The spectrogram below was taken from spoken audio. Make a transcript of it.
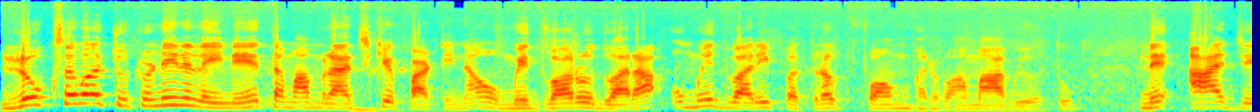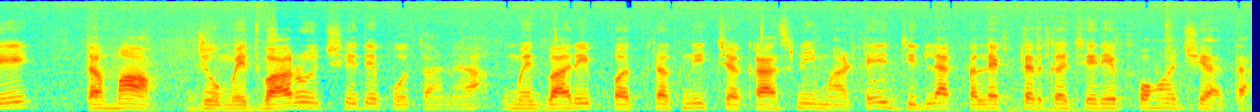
લોકસભા ચૂંટણીને લઈને તમામ રાજકીય પાર્ટીના ઉમેદવારો દ્વારા ઉમેદવારી પત્રક ફોર્મ ભરવામાં આવ્યું હતું. ને આજે તમામ જે ઉમેદવારો છે તે પોતાના ઉમેદવારી પત્રકની ચકાસણી માટે જિલ્લા કલેક્ટર કચેરીએ પહોંચ્યા હતા.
